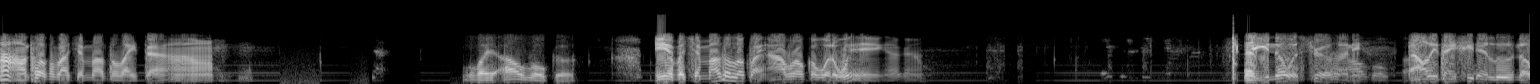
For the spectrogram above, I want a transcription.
Uh, I'm talking about your mother like that. Uh, Look like Al Roker. yeah, but your mother look like Al Roker with a wig. Okay. Now you know it's true, honey. The only thing she didn't lose no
